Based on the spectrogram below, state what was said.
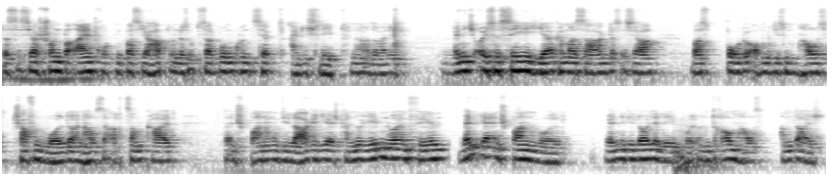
das ist ja schon beeindruckend, was ihr habt und das Upstal-Boom-Konzept eigentlich lebt. Ne? Also wenn ich wenn ich euch so sehe hier, kann man sagen, das ist ja, was Bodo auch mit diesem Haus schaffen wollte, ein Haus der Achtsamkeit, der Entspannung und die Lage hier. Ich kann nur jedem nur empfehlen, wenn ihr entspannen wollt, wenn ihr die Leute leben wollt und ein Traumhaus am Deich,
